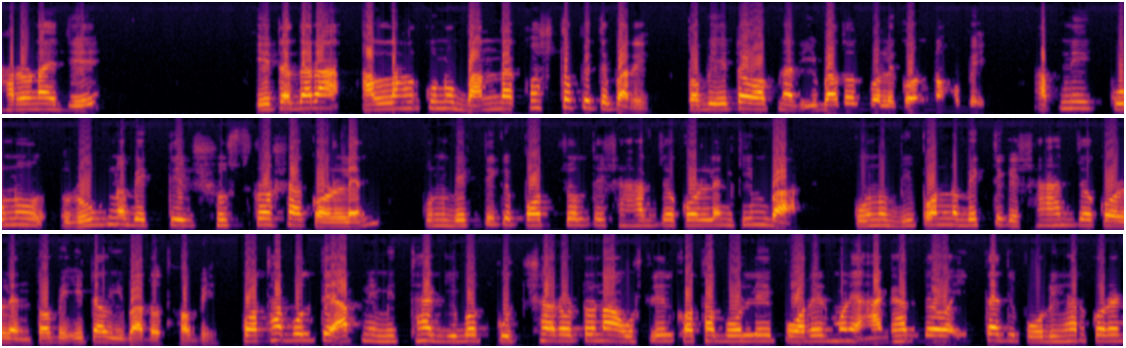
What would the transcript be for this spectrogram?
ধারণায় যে এটা দ্বারা আল্লাহর কোনো বান্দা কষ্ট পেতে পারে, তবে এটাও আপনার ইবাদত বলে গণ্য হবে। আপনি কোনো রুগ্ন ব্যক্তির শুশ্রূষা করলেন, কোন ব্যক্তিকে পথ চলতে সাহায্য করলেন কিংবা কোনো বিপন্ন ব্যক্তিকে সাহায্য করলেন, তবে এটাও ইবাদত হবে। কথা বলতে আপনি মিথ্যা, গিবত, কুৎসা, রটনা, অশ্লীল কথা বলে পরের মনে আঘাত দেওয়া ইত্যাদি পরিহার করেন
